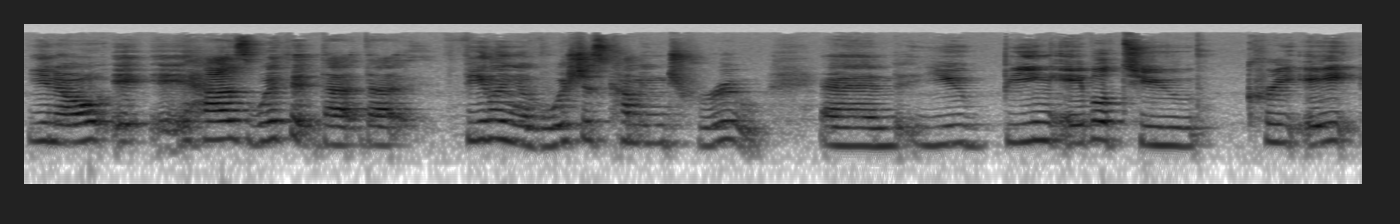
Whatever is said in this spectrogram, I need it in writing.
you know, it, it has with it that, that feeling of wishes coming true and you being able to create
